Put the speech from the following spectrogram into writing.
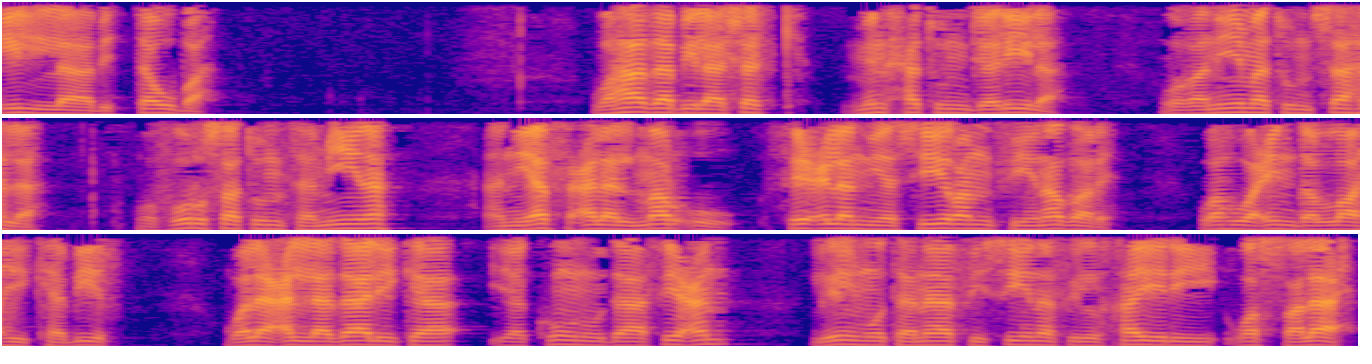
إلا بالتوبة. وهذا بلا شك منحة جليلة وغنيمة سهلة وفرصة ثمينة أن يفعل المرء فعلا يسيرا في نظره وهو عند الله كبير. ولعل ذلك يكون دافعا للمتنافسين في الخير والصلاح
